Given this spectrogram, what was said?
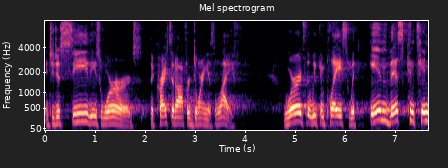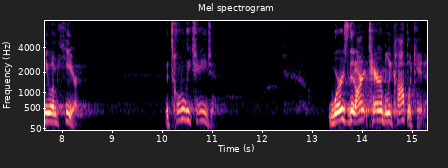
and to just see these words that Christ had offered during his life, words that we can place within this continuum here that totally change it. Words that aren't terribly complicated,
